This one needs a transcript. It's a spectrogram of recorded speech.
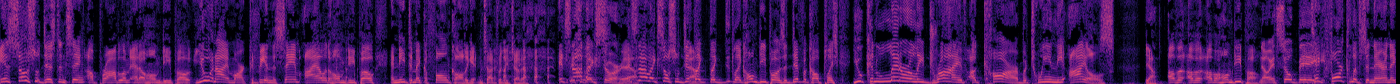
Is social distancing a problem at a Home Depot? You and I, Mark, could be in the same aisle at a Home Depot and need to make a phone call to get in touch with each other. It's, not a big like store, yeah. It's not like social di- Yeah. like like like Home Depot is a difficult place. You can literally drive a car between the aisles Yeah. of a of a, of a Home Depot. No, it's so big. They Take forklifts in there, and they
